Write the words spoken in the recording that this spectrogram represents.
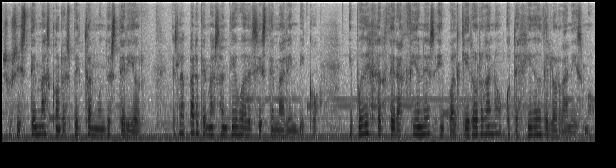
sus sistemas con respecto al mundo exterior. Es la parte más antigua del sistema límbico y puede ejercer acciones en cualquier órgano o tejido del organismo.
